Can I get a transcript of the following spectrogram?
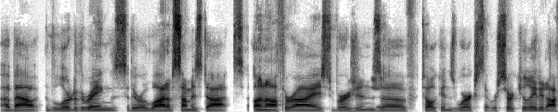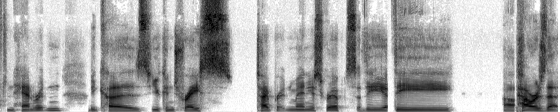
about the Lord of the Rings. There were a lot of samizdat, unauthorized versions Yeah. of Tolkien's works that were circulated, often handwritten, because you can trace typewritten manuscripts. The the uh, powers that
